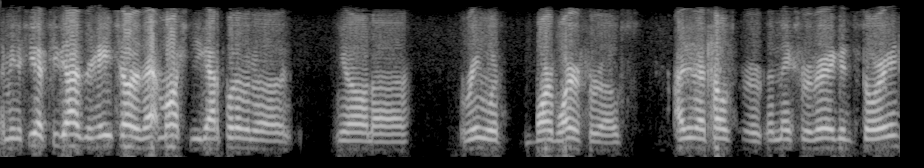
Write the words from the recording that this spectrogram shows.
I mean, if you have two guys that hate each other that much, you got to put them in a, you know, in a ring with barbed wire for ropes. I think that tells for that makes for a very good story.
